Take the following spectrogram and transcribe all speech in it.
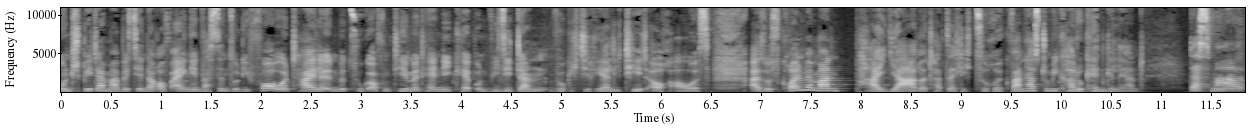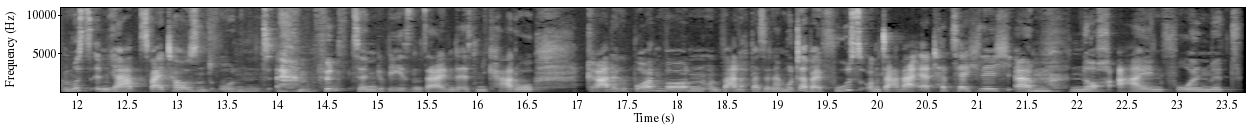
und später mal ein bisschen darauf eingehen, was sind so die Vorurteile in Bezug auf ein Tier mit Handicap und wie sieht dann wirklich die Realität auch aus. Also scrollen wir mal ein paar Jahre tatsächlich zurück. Wann hast du Mikado kennengelernt? Das mal muss im Jahr 2015 gewesen sein. Da ist Mikado gerade geboren worden und war noch bei seiner Mutter bei Fuß. Und da war er tatsächlich ähm, noch ein Fohlen mit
